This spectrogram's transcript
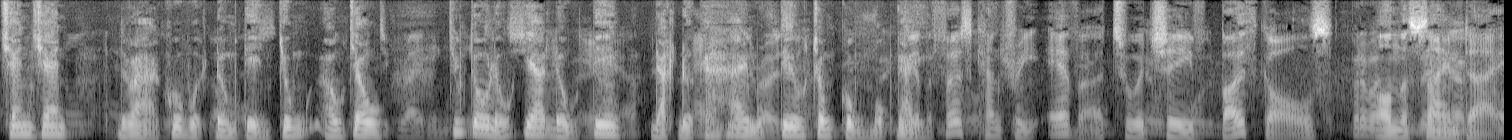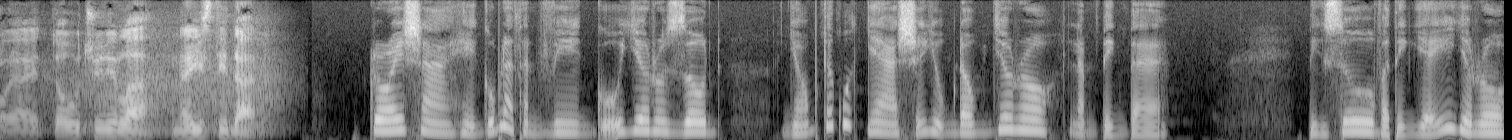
Schengen và khu vực đồng tiền chung Âu Châu. Chúng tôi là quốc gia đầu tiên đạt được cả hai mục tiêu trong cùng một ngày. Croatia hiện cũng là thành viên của Eurozone, nhóm các quốc gia sử dụng đồng euro làm tiền tệ. Tiền xu và tiền giấy euro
